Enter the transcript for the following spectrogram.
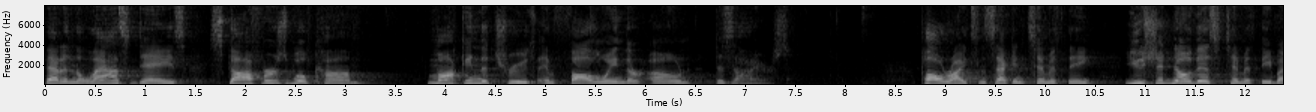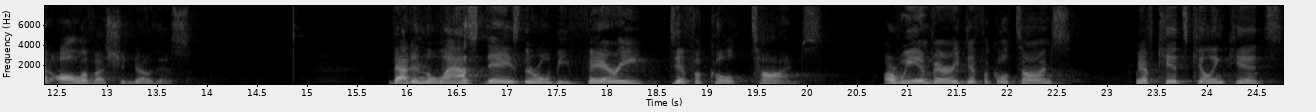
that in the last days, scoffers will come, mocking the truth and following their own desires. Paul writes in 2 Timothy, You should know this, Timothy, but all of us should know this. That in the last days there will be very difficult times. Are we in very difficult times? We have kids killing kids.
